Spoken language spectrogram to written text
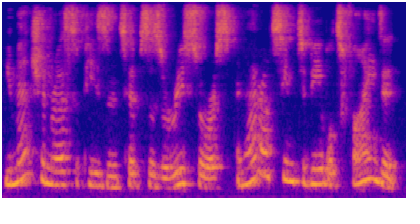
you mention recipes and tips as a resource, and I don't seem to be able to find it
